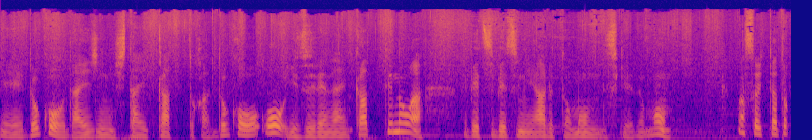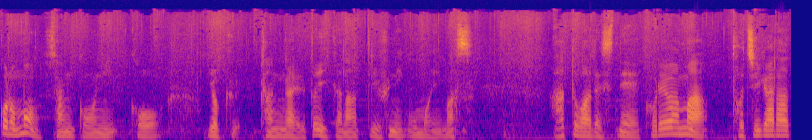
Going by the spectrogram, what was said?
えどこを大事にしたいかとかどこを譲れないかっていうのは別々にあると思うんですけれども、まあ、そういったところも参考にこうよく考えるといいかなというふうに思います。あとはですねこれはまあ土地柄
